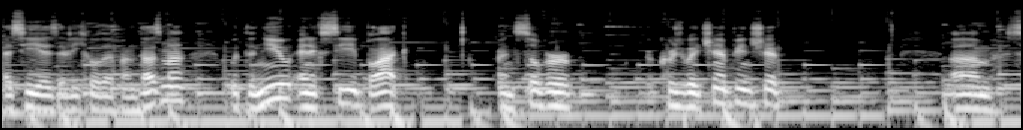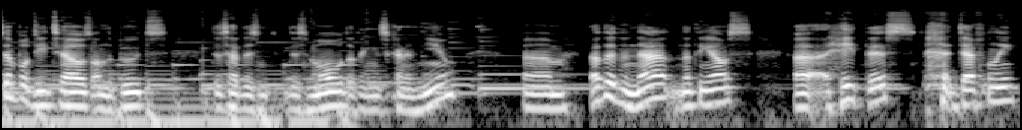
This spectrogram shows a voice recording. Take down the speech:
as he is El Hijo de Fantasma with the new NXT Black and Silver Cruiserweight Championship. Um, simple details on the boots. Does have this, this mold, I think it's kind of new. Um, other than that, nothing else. Uh, I hate this, definitely.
